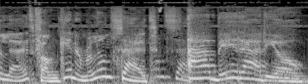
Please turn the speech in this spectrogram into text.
Geluid van Kennemerland Zuid. AB Radio.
